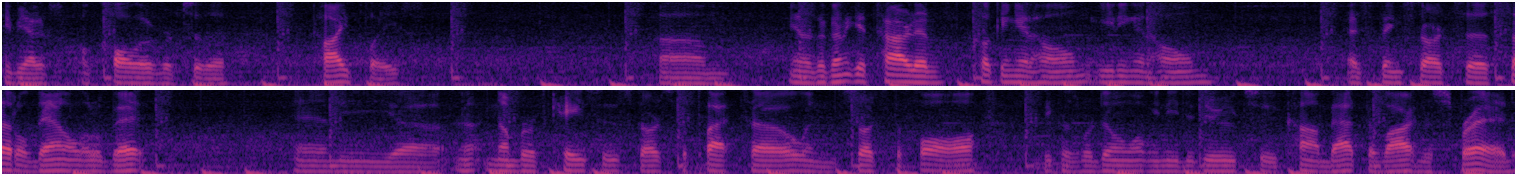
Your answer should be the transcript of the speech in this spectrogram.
maybe I'll call over to the Thai place. Um, you know, they're going to get tired of cooking at home, eating at home, as things start to settle down a little bit and the uh, n- number of cases starts to plateau and starts to fall because we're doing what we need to do to combat the virus, the spread,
